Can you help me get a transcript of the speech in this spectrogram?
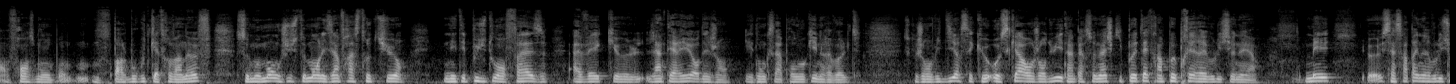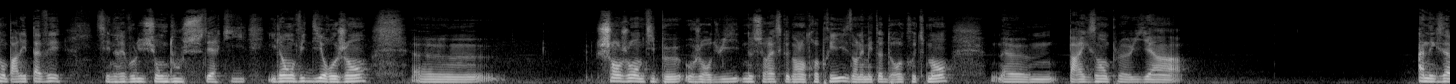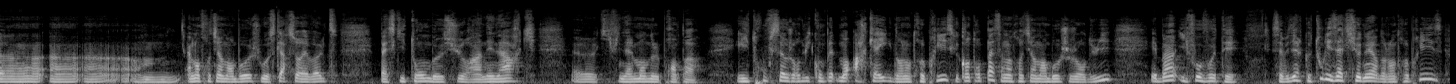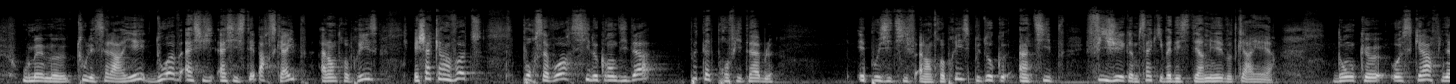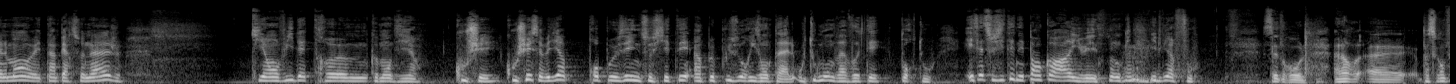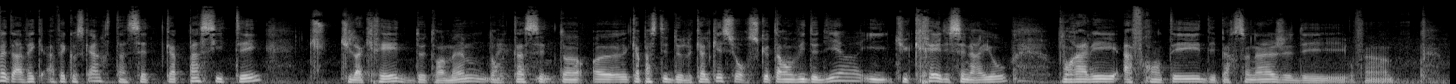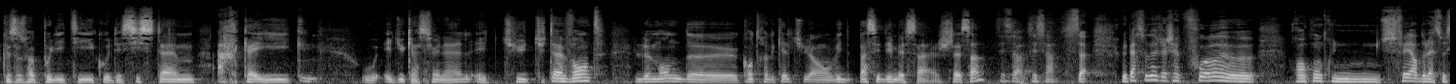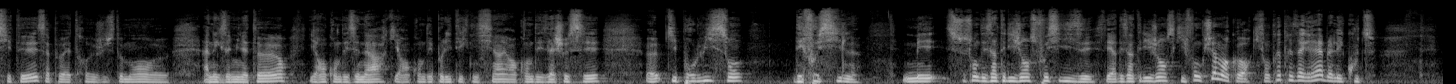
en France. Bon, on parle beaucoup de 89, ce moment où justement les infrastructures n'étaient plus du tout en phase avec euh, l'intérieur des gens, et donc ça a provoqué une révolte. Ce que j'ai envie de dire, c'est que Oscar aujourd'hui est un personnage qui peut être un peu pré-révolutionnaire, mais ça sera pas une révolution par les pavés, c'est une révolution douce. C'est-à-dire qu'il il a envie de dire aux gens. Changeons un petit peu aujourd'hui, ne serait-ce que dans l'entreprise, dans les méthodes de recrutement. Euh, par exemple, il y a un, entretien d'embauche où Oscar se révolte parce qu'il tombe sur un énarque euh, qui finalement ne le prend pas. Et il trouve ça aujourd'hui complètement archaïque dans l'entreprise, que quand on passe un entretien d'embauche aujourd'hui, eh ben, il faut voter. Ça veut dire que tous les actionnaires de l'entreprise, ou même euh, tous les salariés, doivent assi- assister par Skype à l'entreprise, et chacun vote pour savoir si le candidat peut être profitable et positif à l'entreprise, plutôt qu'un type figé comme ça qui va déterminer votre carrière. Donc euh, Oscar finalement est un personnage qui a envie d'être, euh, comment dire, coucher. Coucher, ça veut dire proposer une société un peu plus horizontale, où tout le monde va voter pour tout. Et cette société n'est pas encore arrivée, donc il devient fou. C'est drôle. Alors, euh, parce qu'en fait, avec, avec Oscar, tu as cette capacité, tu, tu l'as créée de toi-même, donc tu as cette euh, capacité de le calquer sur ce que tu as envie de dire. Tu crées des scénarios pour aller affronter des personnages, des, enfin, que ce soit politique ou des systèmes archaïques. Mm ou éducationnel et tu t'inventes le monde euh, contre lequel tu as envie de passer des messages, c'est ça? C'est ça, c'est ça, ça. Le personnage à chaque fois euh, rencontre une sphère de la société, ça peut être justement euh, un examinateur, il rencontre des énarques, il rencontre des polytechniciens, il rencontre des HEC, qui pour lui sont des fossiles. Mais ce sont des intelligences fossilisées, c'est-à-dire des intelligences qui fonctionnent encore, qui sont très très agréables à l'écoute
